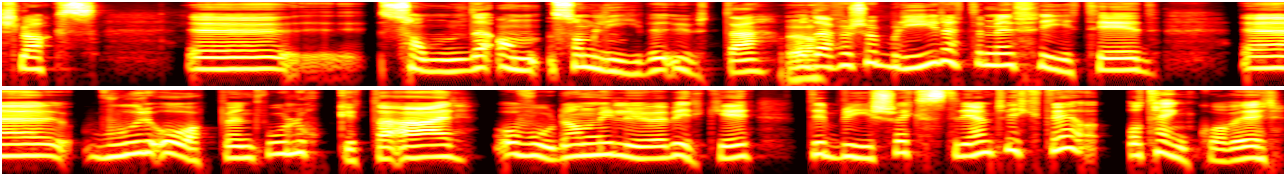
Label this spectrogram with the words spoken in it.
slags eh, som, det, som livet ute. Ja. Og derfor så blir dette med fritid, eh, hvor åpent, hvor lukket det er, og hvordan miljøet virker, det blir så ekstremt viktig å tenke over.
